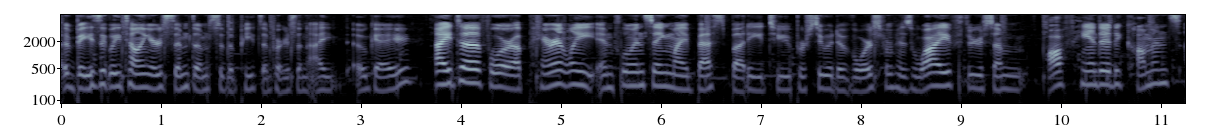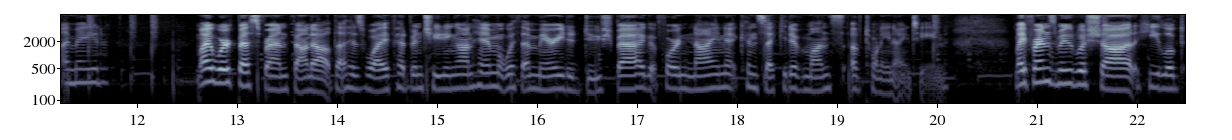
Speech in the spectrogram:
uh, basically telling her symptoms to the pizza person. I okay. Aita for apparently influencing my best buddy to pursue a divorce from his wife through some offhanded comments I made. My work best friend found out that his wife had been cheating on him with a married douchebag for 9 consecutive months of 2019. My friend's mood was shot, he looked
